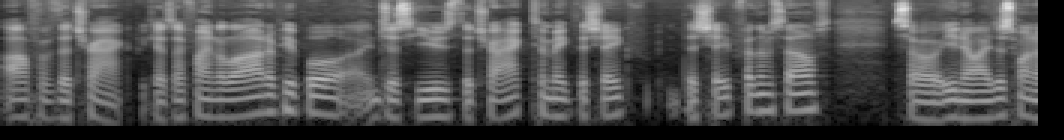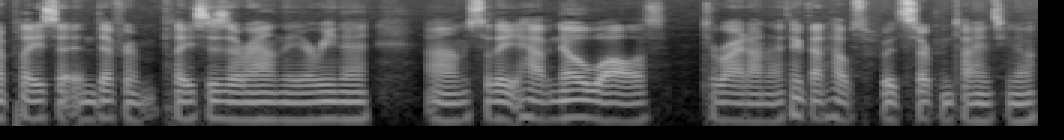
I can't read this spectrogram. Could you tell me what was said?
off of the track because I find a lot of people uh, just use the track to make the shape the shape for themselves. So you know, I just want to place it in different places around the arena um, so they have no walls to ride on. I think that helps with serpentines. You know,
